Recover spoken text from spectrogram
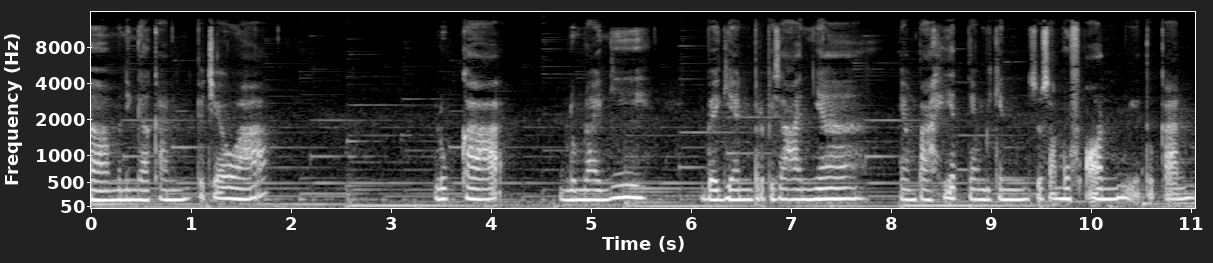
uh, meninggalkan kecewa luka belum lagi bagian perpisahannya yang pahit yang bikin susah move on gitu kan.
